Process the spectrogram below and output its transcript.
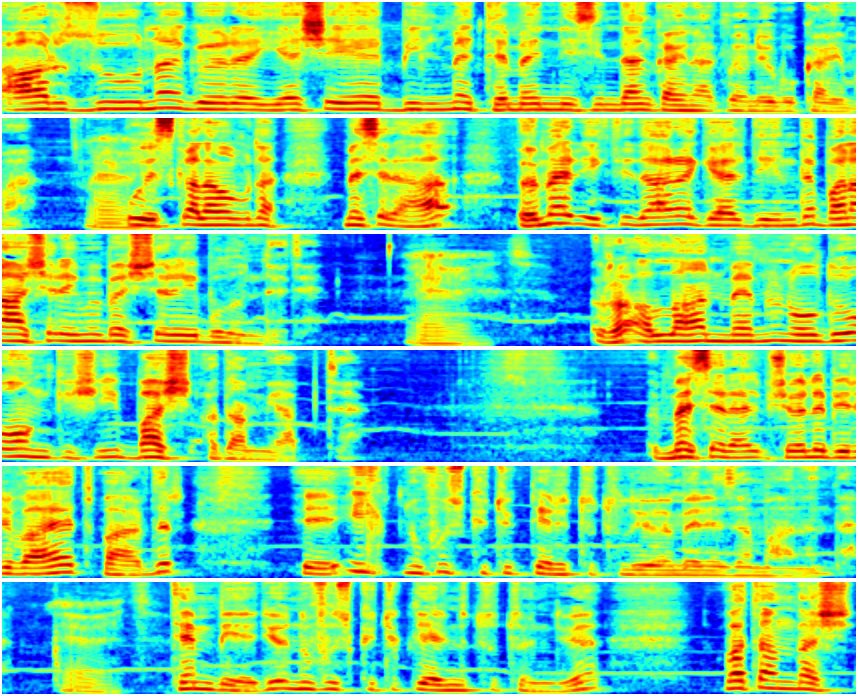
arzuna göre yaşayabilme temennisinden kaynaklanıyor bu kayma. Evet. Bu ıskalama burada. Mesela Ömer iktidara geldiğinde bana aşire-i mübeşşereyi bulun dedi. evet. Allah'ın memnun olduğu 10 kişiyi baş adam yaptı. Mesela şöyle bir rivayet vardır. Ee, ilk nüfus kütükleri tutuluyor Ömer'in zamanında. Evet. Tembih ediyor. Nüfus kütüklerini tutun diyor. Vatandaş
